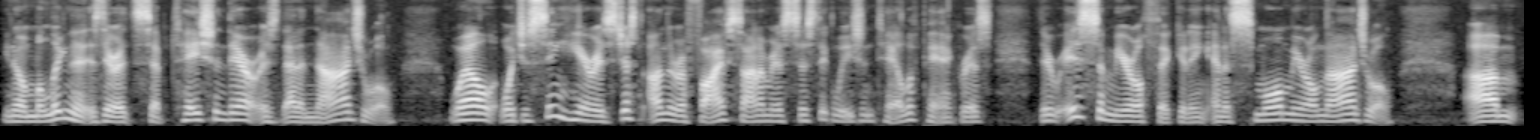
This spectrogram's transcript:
you know, malignant? Is there a septation there or is that a nodule? Well, what you're seeing here is just under a 5 centimeter cystic lesion, tail of pancreas. There is some mural thickening and a small mural nodule. Um,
